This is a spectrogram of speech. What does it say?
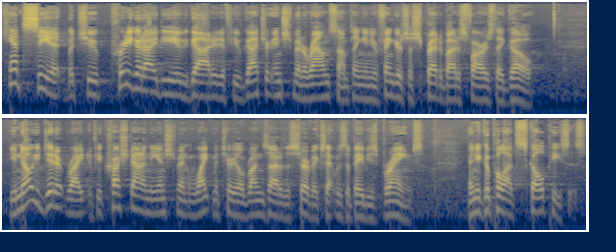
Can't see it, but you've pretty good idea you've got it if you've got your instrument around something and your fingers are spread about as far as they go. You know you did it right if you crush down on the instrument and white material runs out of the cervix. That was the baby's brains. Then you could pull out skull pieces.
